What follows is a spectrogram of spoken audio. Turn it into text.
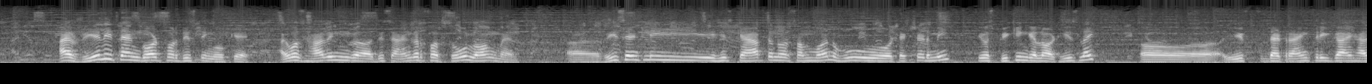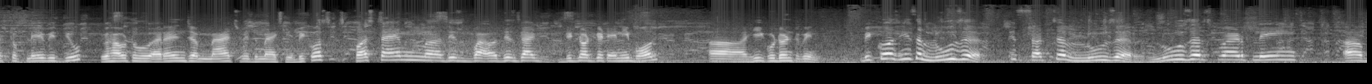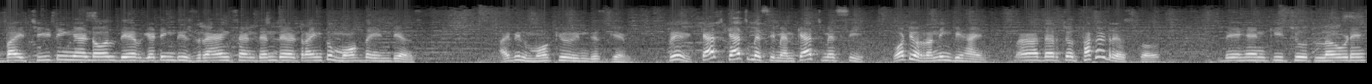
I really thank God for this thing okay. I was having uh, this anger for so long man. Uh, recently his captain or someone who texted me he was speaking a lot. He's like uh, if that rank 3 guy has to play with you you have to arrange a match with Mackie. Because first time uh, this bu- this guy did not get any ball uh, he couldn't win because he's a loser he's such a loser loser squad playing uh, by cheating and all they are getting these ranks and then they are trying to mock the Indians I will mock you in this game Hey, catch catch Messi man catch Messi what you're running behind mother chod पकड़ रहे उसको बेहन की चूत लौड़े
